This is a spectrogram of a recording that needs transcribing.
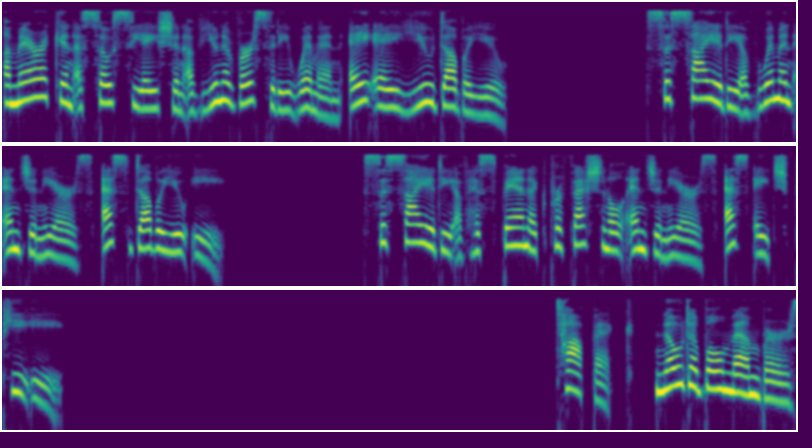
American Association of University Women AAUW Society of Women Engineers SWE Society of Hispanic Professional Engineers SHPE Topic. Notable members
